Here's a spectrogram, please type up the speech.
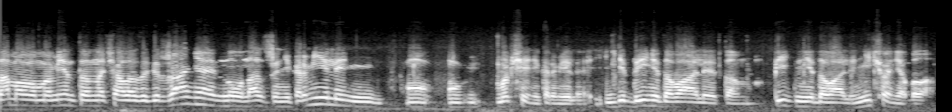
самого момента начала задержания, ну, нас же не кормили, вообще не кормили. Еды не давали, там, пить не давали, ничего не было.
